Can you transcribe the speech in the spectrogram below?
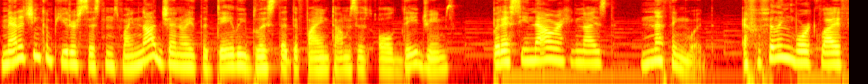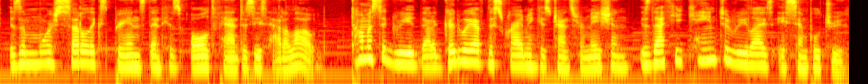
Managing computer systems might not generate the daily bliss that defined Thomas's old daydreams, but as he now recognized, nothing would. A fulfilling work life is a more subtle experience than his old fantasies had allowed. Thomas agreed that a good way of describing his transformation is that he came to realize a simple truth.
